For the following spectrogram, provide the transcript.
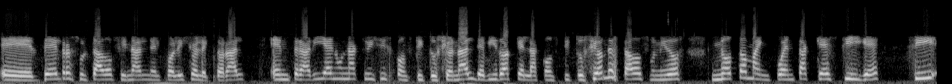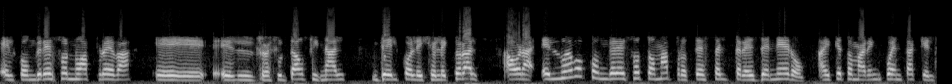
eh, del resultado final en el colegio electoral, entraría en una crisis constitucional debido a que la Constitución de Estados Unidos no toma en cuenta qué sigue si el Congreso no aprueba eh, el resultado final del colegio electoral. Ahora, el nuevo Congreso toma protesta el 3 de enero. Hay que tomar en cuenta que el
